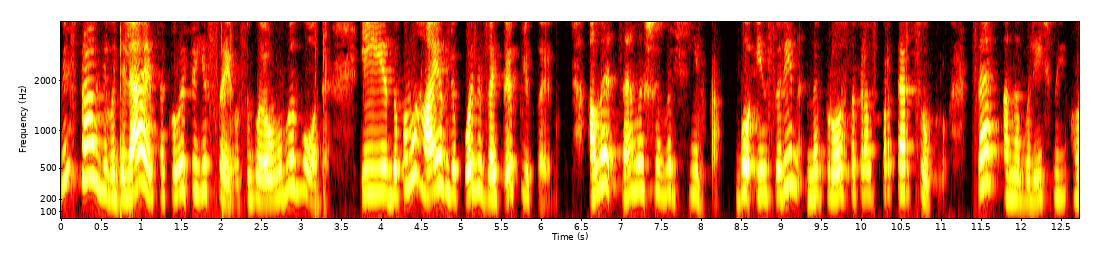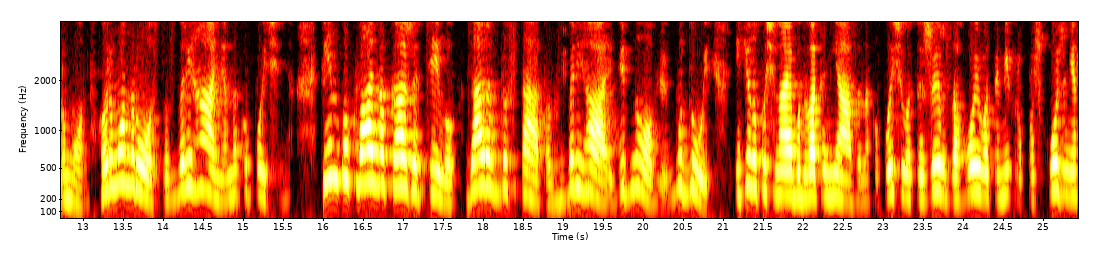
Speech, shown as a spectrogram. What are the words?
Він справді виділяється, коли ти їси, особливо вуглеводи, і допомагає глюкозі зайти в клітину. Але це лише верхівка, бо інсулін не просто транспортер цукру, це анаболічний гормон. Гормон росту, зберігання, накопичення. Він буквально каже тілу, зараз достаток, зберігай, відновлюй, будуй. І тіло починає будувати м'язи, накопичувати жир, загоювати мікропошкодження,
